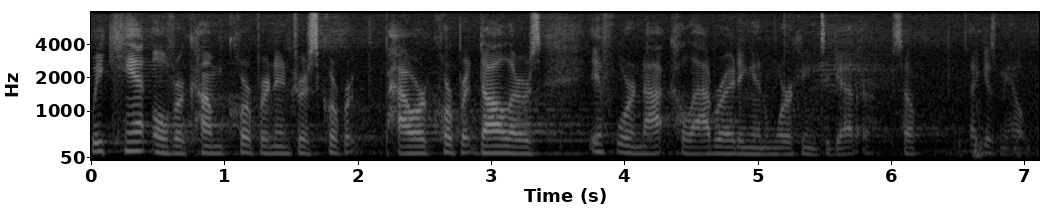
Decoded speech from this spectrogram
We can't overcome corporate interest, corporate power, corporate dollars if we're not collaborating and working together. So that gives me hope.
